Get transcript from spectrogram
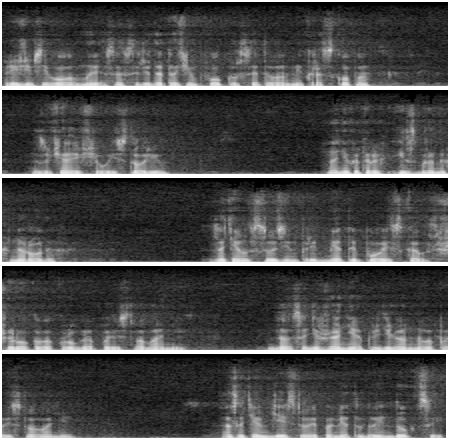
Прежде всего, мы сосредоточим фокус этого микроскопа, изучающего историю, на некоторых избранных народах, затем сузим предметы поисков с широкого круга повествований до содержания определенного повествования, а затем, действуя по методу индукции,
